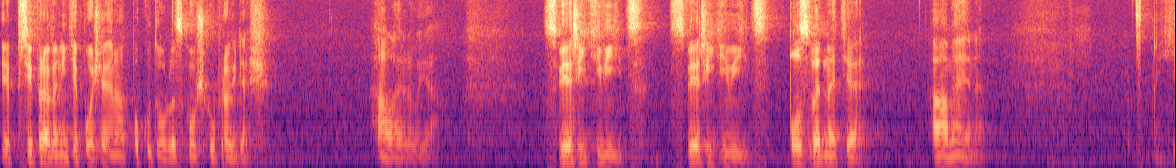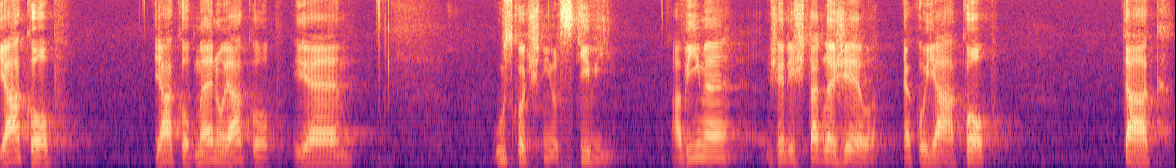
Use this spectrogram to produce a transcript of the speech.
je připravený tě požehnat, pokud touhle zkouškou projdeš. Haleluja. Svěří ti víc, svěří ti víc, pozvedne tě. Amen. Jákob, Jákob, jméno Jákob je úskočný, lstivý. A víme, že když takhle žil, jako Jákob, tak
